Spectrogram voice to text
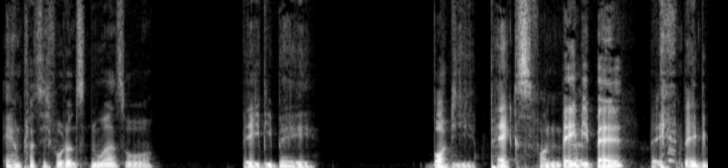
Ey, und plötzlich wurde uns nur so Baby Bay Body Packs von Baby äh, Bell. Ba Baby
